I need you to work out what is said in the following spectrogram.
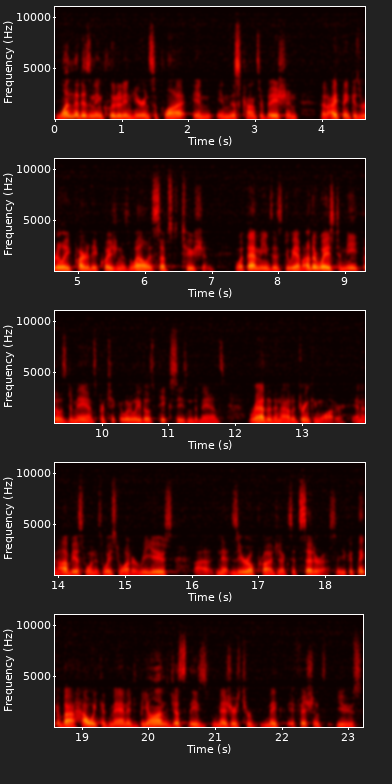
One that isn't included in here in supply, in, in this conservation, that I think is really part of the equation as well is substitution. What that means is do we have other ways to meet those demands, particularly those peak season demands, rather than out of drinking water? And an obvious one is wastewater reuse uh, net zero projects, et cetera. So you could think about how we could manage beyond just these measures to make efficient use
